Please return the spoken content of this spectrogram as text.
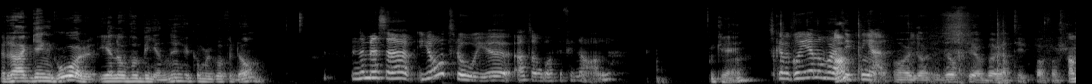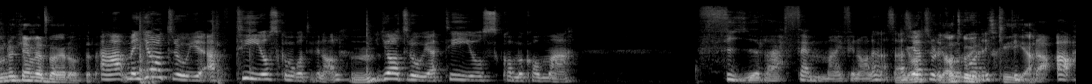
Raggen går, Elof och Benny, hur kommer det gå för dem? Nej men alltså, jag tror ju att de går till final. Okej. Ska vi gå igenom våra Ja. tippningar? Oj, då, då ska jag börja tippa först. Ja men du kan väl börja då Frida. Ja, men jag tror ju att Teos kommer gå till final. Mm. Jag tror ju att Teos kommer komma fyra, femma i finalen. Alltså, alltså Jag- jag, tror det jag kommer tror gå ju riktigt trea. bra. Ja,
